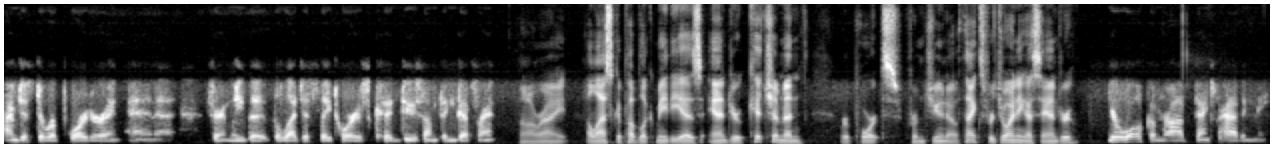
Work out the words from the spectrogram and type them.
I'm just a reporter, and, and uh, certainly the, the legislators could do something different. All right. Alaska Public Media's Andrew Kitchenman reports from Juneau. Thanks for joining us, Andrew. You're welcome, Rob. Thanks for having me.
